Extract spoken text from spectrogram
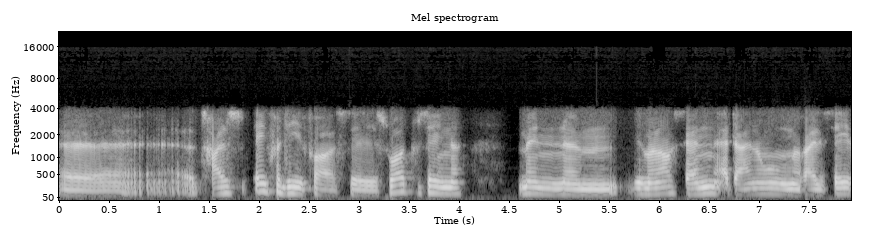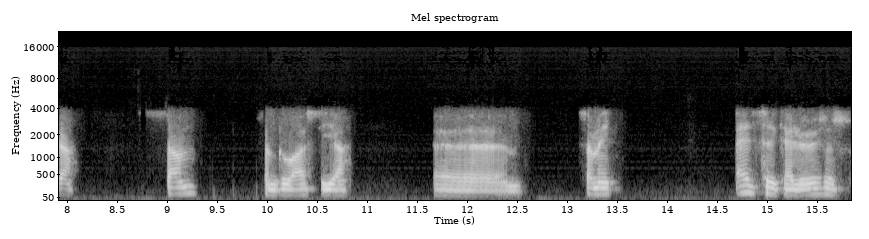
øh, træls. Ikke fordi for at se sort på scenen, men øh, vi må nok sande, at der er nogle realiteter, som, som du også siger, øh, som ikke altid kan løses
